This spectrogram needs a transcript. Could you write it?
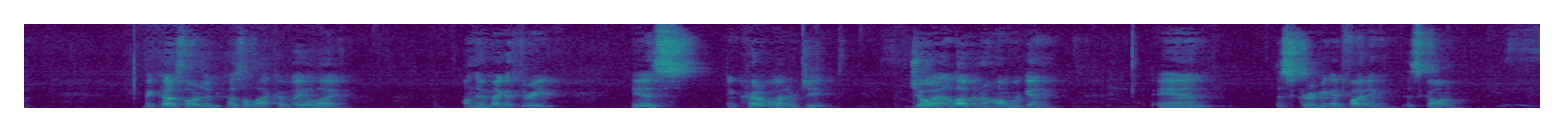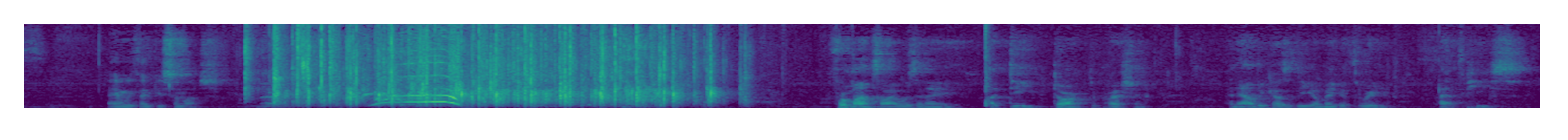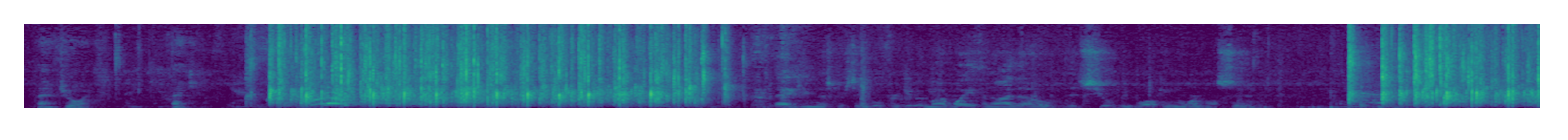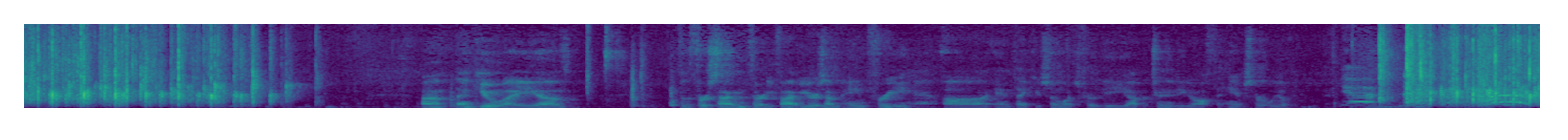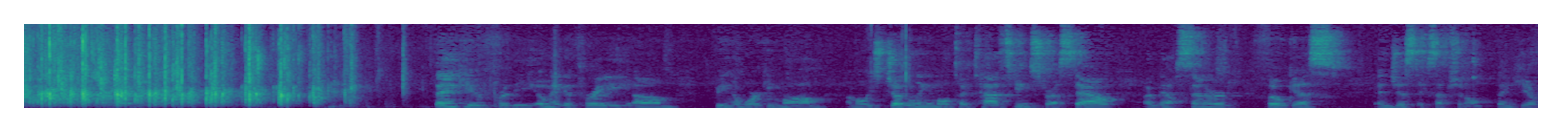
because largely because of lack of ALA. On the omega-3, he has incredible energy, joy and love in our home again, and the screaming and fighting is gone. And we thank you so much. For months, I was in a, a deep, dark depression. And now, because of the omega 3, I have peace, I have joy. Thank you. Thank you, Mr. Siegel, for giving my wife and I the hope that she'll be walking normal soon. Um, thank you. I, um, for the first time in 35 years, I'm pain-free, uh, and thank you so much for the opportunity to get off the hamster wheel. Thank you for the omega-3. Um, being a working mom, I'm always juggling, multitasking, stressed out. I'm now centered, focused, and just exceptional. Thank you.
